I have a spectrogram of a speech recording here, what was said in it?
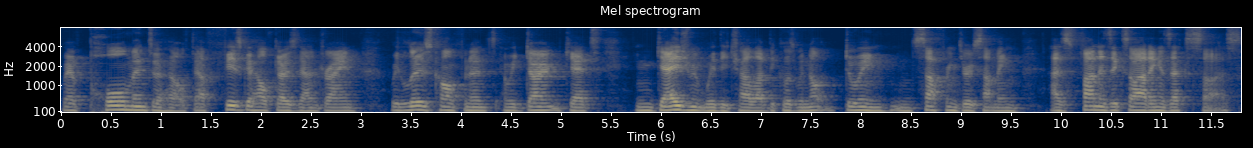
We have poor mental health. Our physical health goes down drain. We lose confidence and we don't get engagement with each other because we're not doing and suffering through something as fun as exciting as exercise.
